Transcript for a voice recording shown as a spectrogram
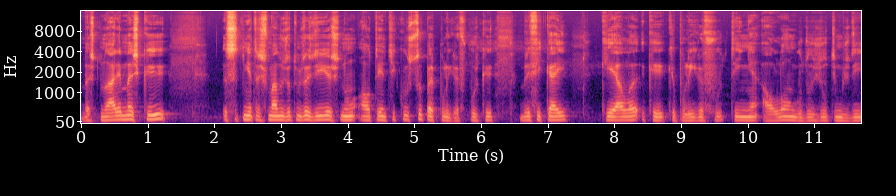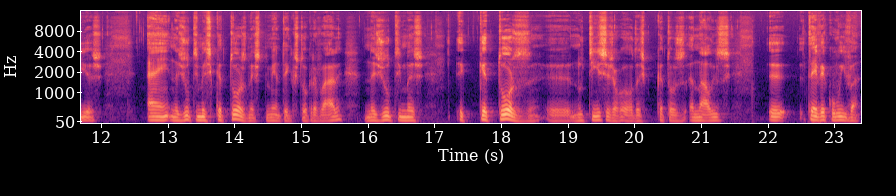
bastonária, mas que se tinha transformado nos últimos dois dias num autêntico super polígrafo, porque verifiquei que ela, que, que o polígrafo tinha ao longo dos últimos dias, em, nas últimas 14, neste momento em que estou a gravar, nas últimas 14 uh, eh, notícias, ou, ou, das 14 análises, uh, tem a ver com o IVA.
